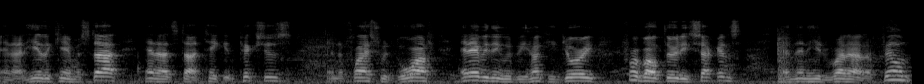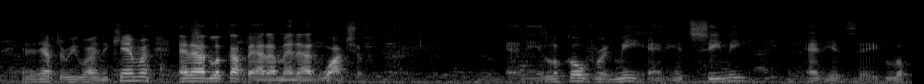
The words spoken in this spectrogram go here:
and I'd hear the camera start, and I'd start taking pictures, and the flash would go off, and everything would be hunky dory for about 30 seconds. And then he'd run out of film, and he'd have to rewind the camera, and I'd look up at him, and I'd watch him. And he'd look over at me, and he'd see me, and he'd say, Look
